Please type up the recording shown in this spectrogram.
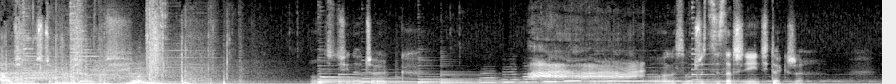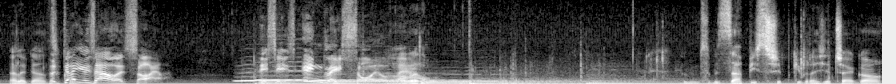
Dam się jeszcze uciąć. Odcineczek. Są wszyscy zacznięci, także elegancko. The day is ours, sire. This is English soil Dobra. now. Zrobimy sobie zapis szybki w razie czego.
